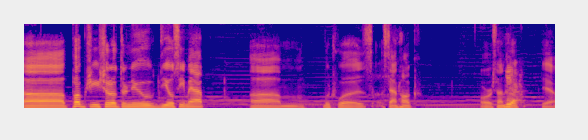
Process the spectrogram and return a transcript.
Uh, PUBG showed up their new DLC map, um, which was Sanhok or Sanhok. Yeah. yeah.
